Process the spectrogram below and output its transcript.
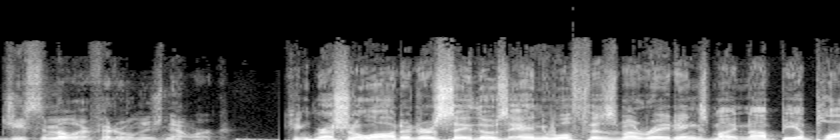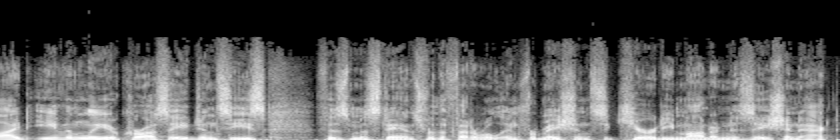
Jason Miller, Federal News Network. Congressional auditors say those annual FISMA ratings might not be applied evenly across agencies. FISMA stands for the Federal Information Security Modernization Act.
